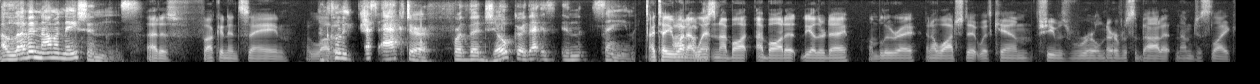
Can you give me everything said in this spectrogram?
11 nominations, That is fucking insane. I love it. including Best Actor for The Joker. That is insane. I tell you what, I- I went just- and I bought I bought it the other day on Blu-ray and I watched it with Kim. She was real nervous about it and I'm just like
